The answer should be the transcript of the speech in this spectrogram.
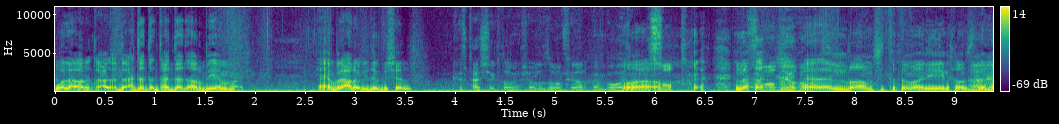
ولا أرد عد- حتى عداد RPM ما في. يعني بالعربي دق شلف. كيف تعشق طيب إن شاء الله؟ زمان في RP هو الصوت؟ لا. صوت أيوة خلاص. النظام 86 أيوة، 85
